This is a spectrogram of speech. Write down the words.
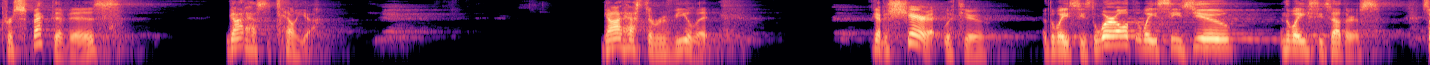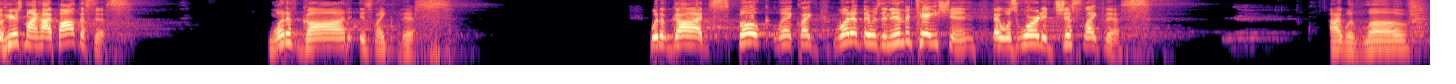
perspective is, God has to tell you. God has to reveal it. He's got to share it with you the way he sees the world, the way he sees you, and the way he sees others. So here's my hypothesis What if God is like this? What if God spoke like, like what if there was an invitation that was worded just like this? I would love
